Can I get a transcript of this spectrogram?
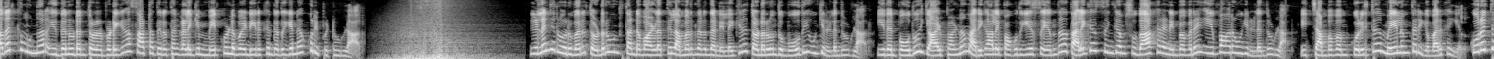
அதற்கு முன்னர் இதனுடன் தொடர்புடைய சட்ட திருத்தங்களையும் மேற்கொள்ள வேண்டியிருக்கின்றது என குறிப்பிட்டுள்ளார். இளைஞர் ஒருவர் தொடருந்து தண்டவாளத்தில் அமர்ந்திருந்த நிலையில் தொடருந்து மோதி உயிரிழந்துள்ளார். இதன்போது யாழ்ப்பாணம் அரிகாலை பகுதியை சேர்ந்த தலைகசிங்கம் சுதாகரன் என்பவரை இவ்வாறு உயிரிழந்துள்ளார். இச்சம்பவம் குறித்து மேலும் தெரிய வருகையில் குறித்த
